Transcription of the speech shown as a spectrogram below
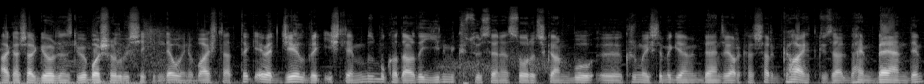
Arkadaşlar gördüğünüz gibi başarılı bir şekilde oyunu başlattık. Evet jailbreak işlemimiz bu kadardı. 20 küsür sene sonra çıkan bu e, kırma işlemi bence arkadaşlar gayet güzel. Ben beğendim.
